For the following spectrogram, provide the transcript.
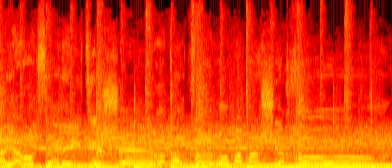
היה רוצה להתיישר, אבל כבר לא ממש יכול.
